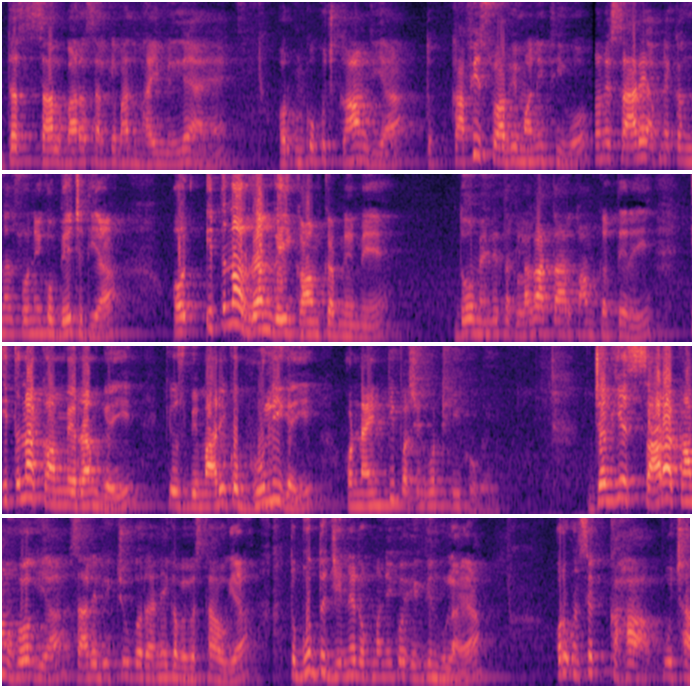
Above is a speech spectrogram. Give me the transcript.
दस साल, बारह साल के बाद भाई मिलने आए हैं और उनको कुछ काम दिया तो काफ़ी स्वाभिमानी थी वो। उन्होंने सारे अपने कंगन सोने को बेच दिया और इतना रम गई काम करने में, दो महीने तक लगातार काम करते रही, इतना काम में रम गई कि उस बीमारी को भूल ही गई और 90 परसेंट वो ठीक हो गई। जब ये सारा काम हो गया, सारे भिक्षु को रहने का व्यवस्था हो गया तो बुद्ध जी ने रुक्मणी को एक दिन बुलाया और उनसे कहा, पूछा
